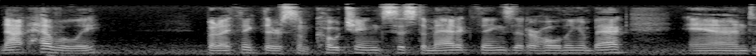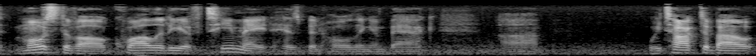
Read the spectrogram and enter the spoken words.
not heavily, but I think there's some coaching, systematic things that are holding him back, and most of all, quality of teammate has been holding him back. Uh, we talked about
